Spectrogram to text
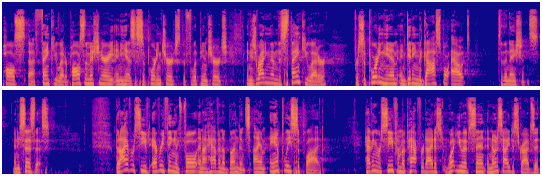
Paul's uh, thank you letter. Paul's the missionary, and he has a supporting church, the Philippian church, and he's writing them this thank you letter for supporting him and getting the gospel out to the nations. And he says this But I have received everything in full, and I have an abundance. I am amply supplied. Having received from Epaphroditus what you have sent, and notice how he describes it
